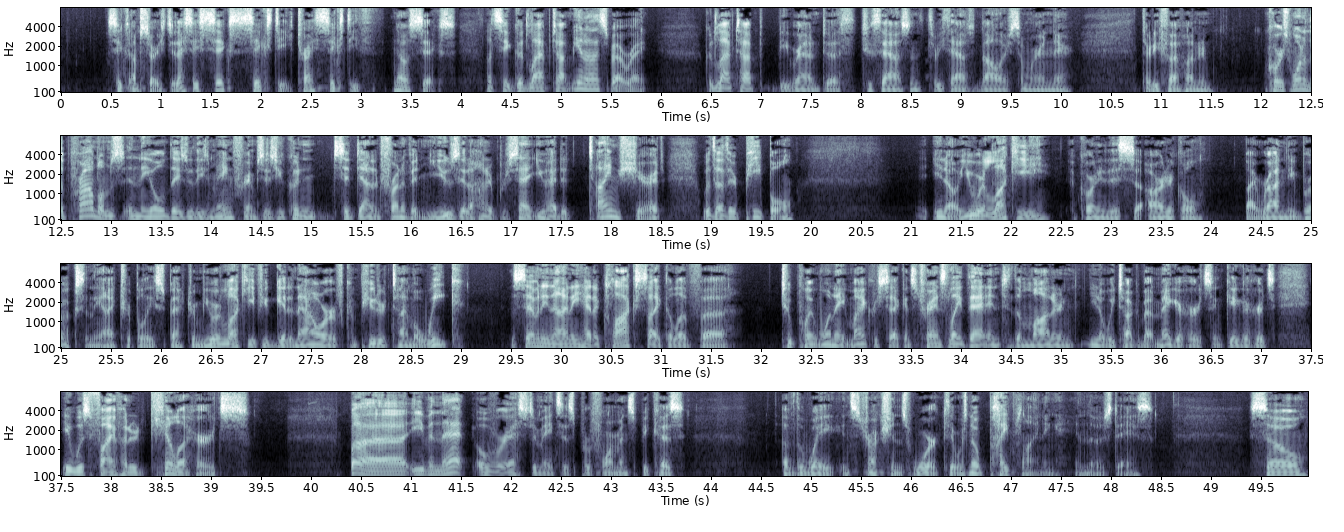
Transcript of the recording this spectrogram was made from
Six, I'm sorry, did I say six? 60. Try 60. No, six. Let's see. Good laptop. You know, that's about right. Good laptop be around uh, $2,000, $3,000, somewhere in there. 3500 of course, one of the problems in the old days with these mainframes is you couldn't sit down in front of it and use it 100%. You had to timeshare it with other people. You know, you were lucky, according to this article by Rodney Brooks in the IEEE Spectrum, you were lucky if you get an hour of computer time a week. The 7090 had a clock cycle of uh, 2.18 microseconds. Translate that into the modern, you know, we talk about megahertz and gigahertz. It was 500 kilohertz but even that overestimates its performance because of the way instructions worked. There was no pipelining in those days. So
